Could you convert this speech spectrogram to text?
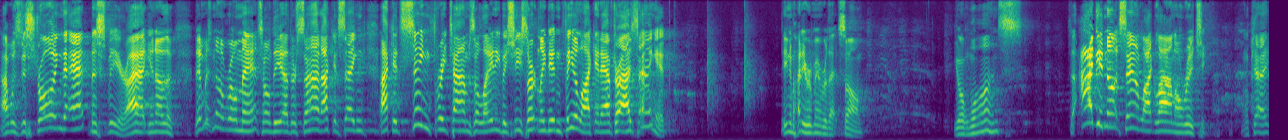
I was destroying the atmosphere. I, you know, the, there was no romance on the other side. I could sing, I could sing three times a lady, but she certainly didn't feel like it after I sang it. Anybody remember that song? You're once. I did not sound like Lionel Richie okay?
